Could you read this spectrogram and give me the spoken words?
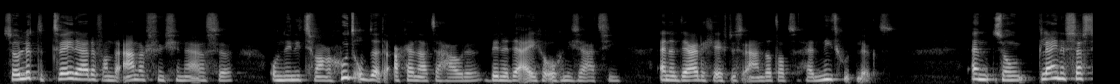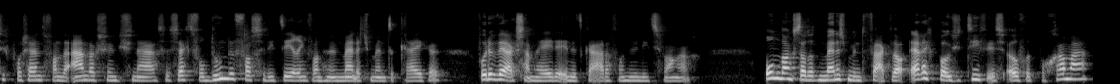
Zo lukt het twee derde van de aandachtsfunctionarissen om nu niet zwanger goed op de agenda te houden binnen de eigen organisatie. En een derde geeft dus aan dat dat hen niet goed lukt. En zo'n kleine 60% van de aandachtsfunctionarissen zegt voldoende facilitering van hun management te krijgen voor de werkzaamheden in het kader van nu niet zwanger. Ondanks dat het management vaak wel erg positief is over het programma,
